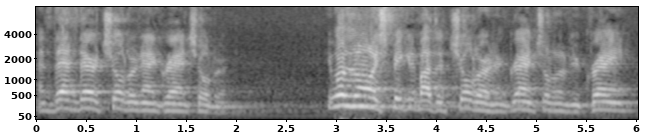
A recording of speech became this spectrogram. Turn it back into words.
and then their children and grandchildren. He wasn't only speaking about the children and grandchildren of Ukraine,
